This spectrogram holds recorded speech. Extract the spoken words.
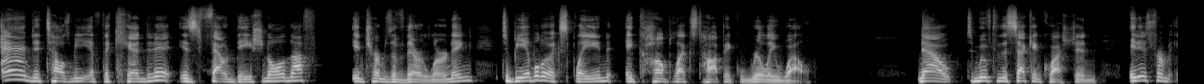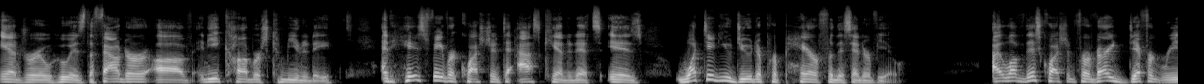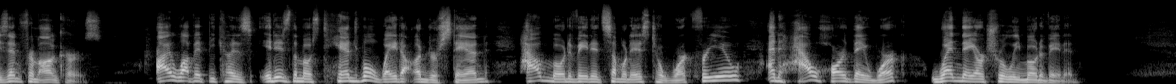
And it tells me if the candidate is foundational enough in terms of their learning to be able to explain a complex topic really well. Now, to move to the second question, it is from Andrew, who is the founder of an e commerce community. And his favorite question to ask candidates is What did you do to prepare for this interview? I love this question for a very different reason from Ankur's. I love it because it is the most tangible way to understand how motivated someone is to work for you and how hard they work when they are truly motivated.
